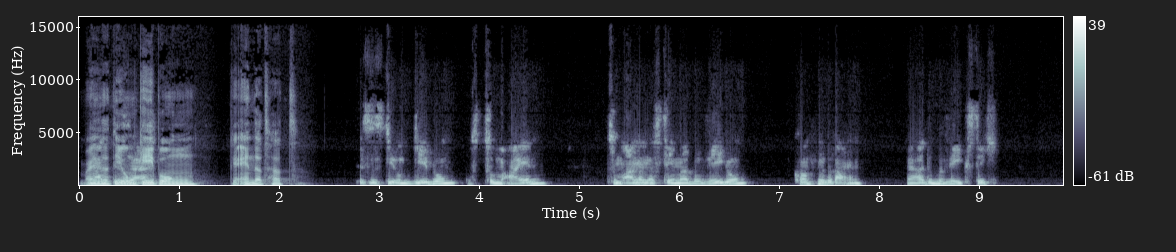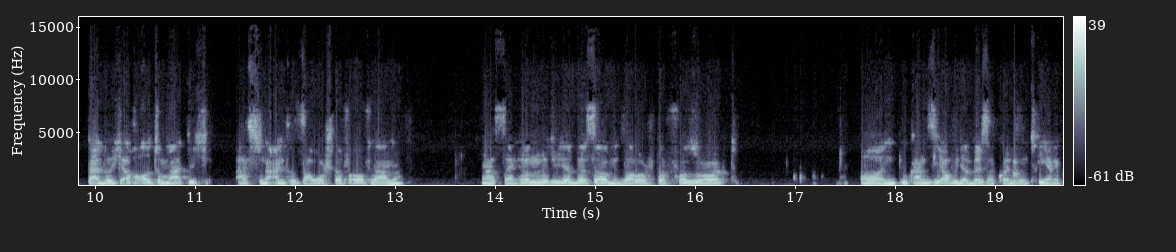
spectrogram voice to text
Weil er die gesagt, Umgebung geändert hat. Es ist die Umgebung, ist zum einen. Zum anderen das Thema Bewegung kommt mit rein. Ja, du bewegst dich. Dadurch auch automatisch hast du eine andere Sauerstoffaufnahme. Das dein Hirn wird wieder besser mit Sauerstoff versorgt und du kannst dich auch wieder besser konzentrieren.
